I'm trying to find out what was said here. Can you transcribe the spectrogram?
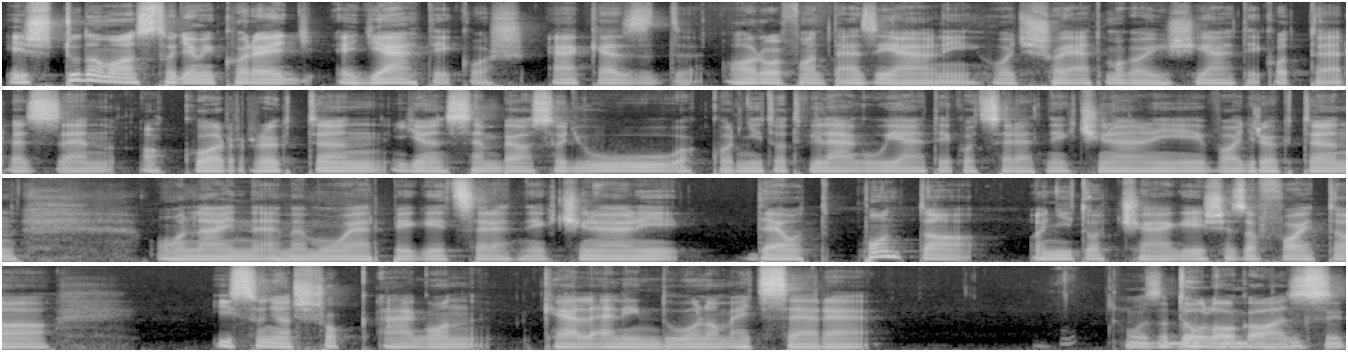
és tudom azt, hogy amikor egy, egy játékos elkezd arról fantáziálni, hogy saját maga is játékot tervezzen, akkor rögtön jön szembe az, hogy ú, akkor nyitott világú játékot szeretnék csinálni, vagy rögtön online MMORPG-t szeretnék csinálni, de ott pont a, a nyitottság és ez a fajta iszonyat sok ágon kell elindulnom egyszerre Hozza dolog az,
